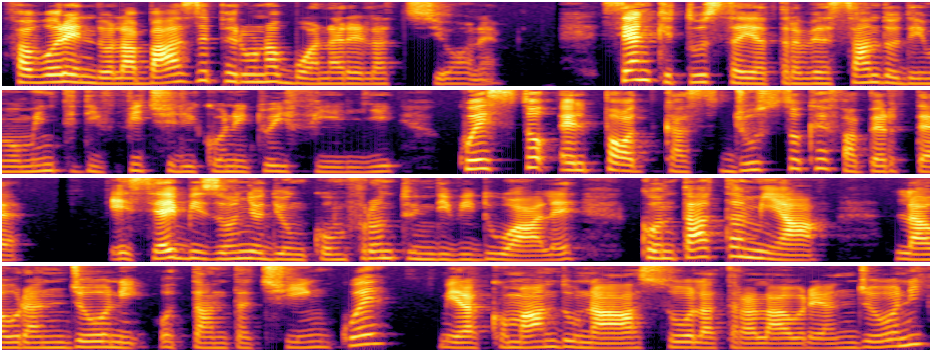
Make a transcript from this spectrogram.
favorendo la base per una buona relazione. Se anche tu stai attraversando dei momenti difficili con i tuoi figli, questo è il podcast giusto che fa per te. E se hai bisogno di un confronto individuale, contattami a laurangioni85, mi raccomando una A sola tra Laura Angioni,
